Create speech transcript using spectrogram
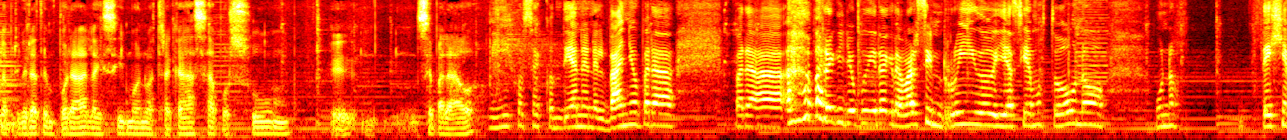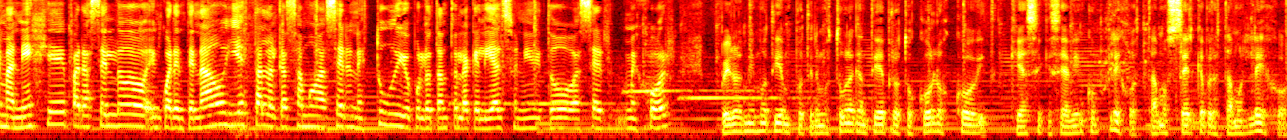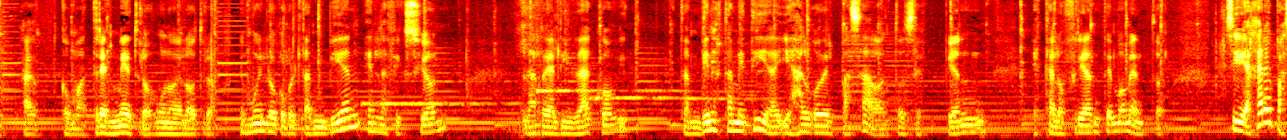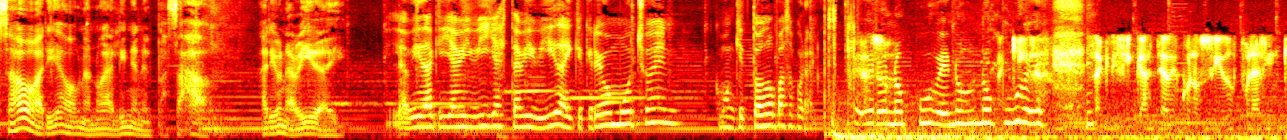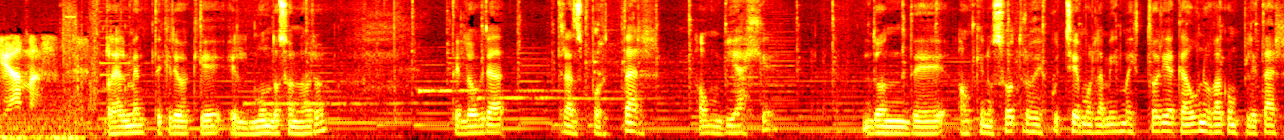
La primera temporada la hicimos en nuestra casa por Zoom, eh, separados. Mis hijos se escondían en el baño para, para, que yo pudiera grabar sin ruido y hacíamos todos unos, unos teje-maneje para hacerlo en cuarentenado y esta la alcanzamos a hacer en estudio, por lo tanto la calidad del sonido y todo va a ser mejor. Pero al mismo tiempo tenemos toda una cantidad de protocolos COVID que hace que sea bien complejo. Estamos cerca pero estamos lejos, a- como a tres metros uno del otro. Es muy loco porque también en la ficción la realidad COVID también está metida y es algo del pasado. Entonces bien escalofriante momento. Si viajara al pasado, haría una nueva línea en el pasado. Haría una vida ahí. La vida que ya viví ya está vivida y que creo mucho en como en que todo pasa por algo. Pero no pude, no, no pude. Sacrificaste a desconocidos por alguien que amas. Realmente creo que el mundo sonoro te logra transportar a un viaje donde, aunque nosotros escuchemos la misma historia, cada uno va a completar.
